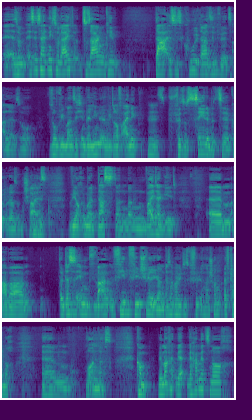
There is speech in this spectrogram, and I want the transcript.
äh, also es ist halt nicht so leicht zu sagen, okay, da ist es cool, da sind wir jetzt alle so. So wie man sich in Berlin irgendwie drauf einigt für so Szenebezirke oder so ein Scheiß. Wie auch immer das dann, dann weitergeht. Ähm, aber und das ist eben viel, viel schwieriger. Und deshalb habe ich das Gefühl, ist man schon öfter noch ähm, woanders. Komm, wir machen, wir, wir haben jetzt noch,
